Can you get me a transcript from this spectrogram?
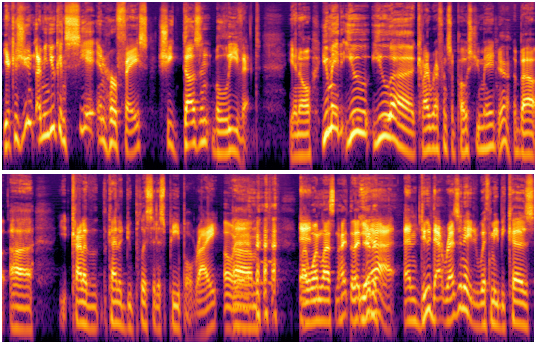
Yeah, because you, I mean, you can see it in her face. She doesn't believe it. You know, you made you you. uh Can I reference a post you made? Yeah. About uh, kind of the kind of duplicitous people, right? Oh yeah. Um, I one last night that I did. it. yeah, and dude, that resonated with me because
